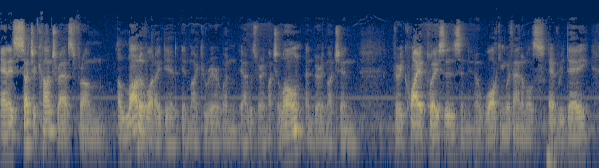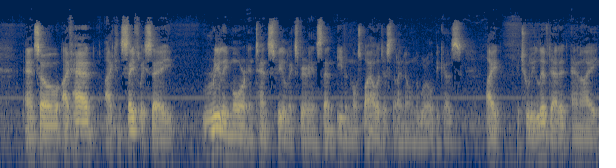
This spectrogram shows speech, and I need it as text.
and it's such a contrast from a lot of what I did in my career when I was very much alone and very much in very quiet places and, you know, walking with animals every day. And so I've had, I can safely say, really more intense field experience than even most biologists that I know in the world because I, I truly lived at it and I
